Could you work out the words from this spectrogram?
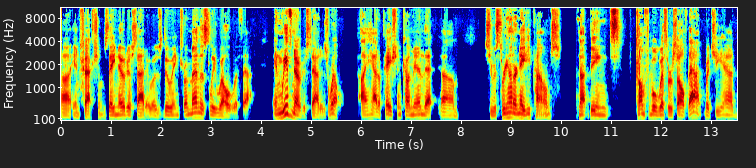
uh, infections, they noticed that it was doing tremendously well with that. And we've noticed that as well. I had a patient come in that um, she was 380 pounds, not being comfortable with herself that, but she had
